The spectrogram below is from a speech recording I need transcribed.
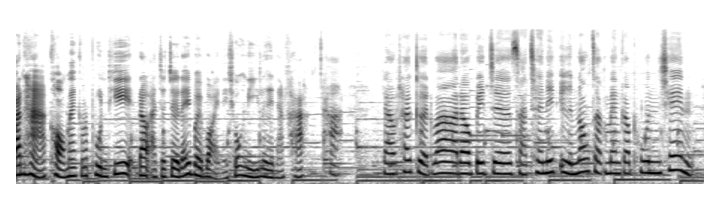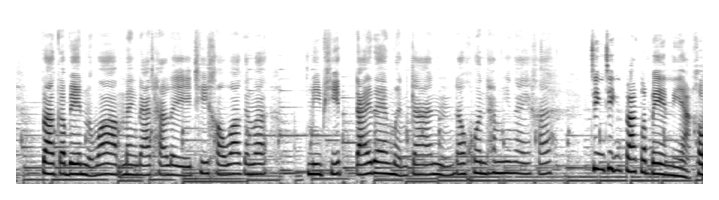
ปัญหาของแมงกระพรุนที่เราอาจจะเจอได้บ่อยๆ ในช่วงนี้เลยนะคะค่ะแล้วถ้าเกิดว่าเราไปเจอสัตว์ชนิดอื่นนอกจากแมงกะพรุน เช่น ปลากระเบนหรือว่าแมงดาทะเลที่เขาว่ากันว่ามีพิษร้ายแรงเหมือนกัน เราควรทำยังไงคะ จริง ๆ ปลากระเบนเนี่ยเขา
